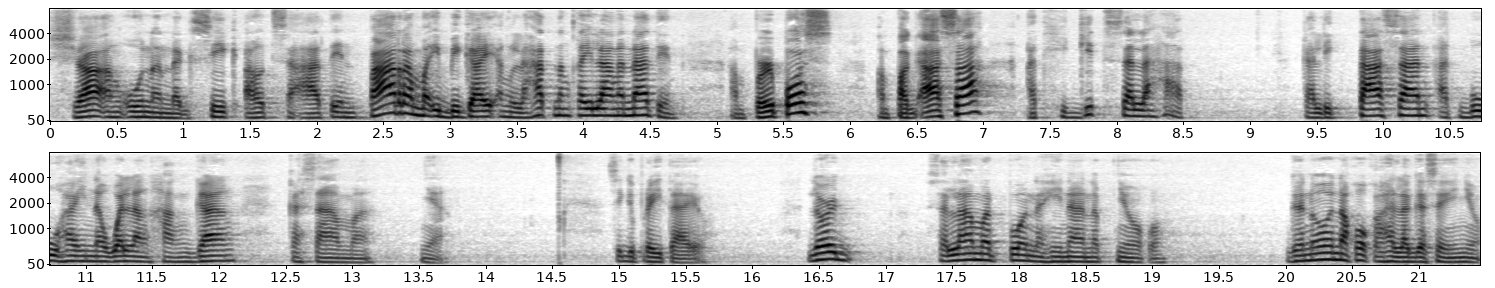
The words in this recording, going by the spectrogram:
siya ang unang nag-seek out sa atin para maibigay ang lahat ng kailangan natin. Ang purpose, ang pag-asa, at higit sa lahat, kaligtasan at buhay na walang hanggang kasama niya. Sige, pray tayo. Lord, salamat po na hinanap niyo ako. Ganoon ako kahalaga sa inyo.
